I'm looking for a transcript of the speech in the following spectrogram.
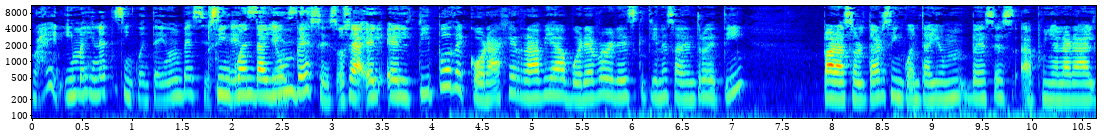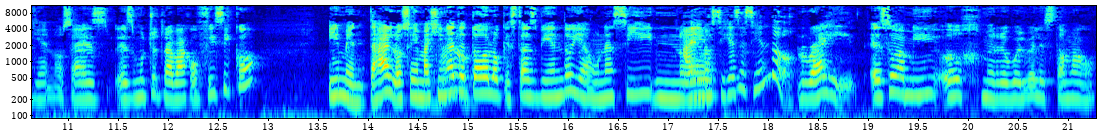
Right, imagínate 51 veces. 51 veces. O sea, el, el, tipo de coraje, rabia, whatever it is que tienes adentro de ti para soltar 51 veces apuñalar a alguien. O sea, es, es mucho trabajo físico y mental. O sea, imagínate todo lo que estás viendo y aún así no. Ay, lo sigues haciendo. Right. Eso a mí, ugh, me revuelve el estómago.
